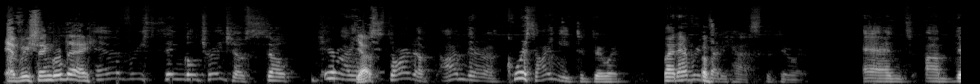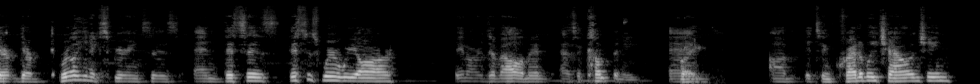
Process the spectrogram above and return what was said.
every single day. Every single trade show. So here I am, yep. a startup. I'm there. Of course, I need to do it, but everybody has to do it. And um, they're they're brilliant experiences. And this is this is where we are in our development as a company. And right. Um, it's incredibly challenging.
